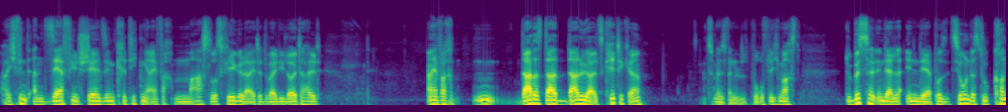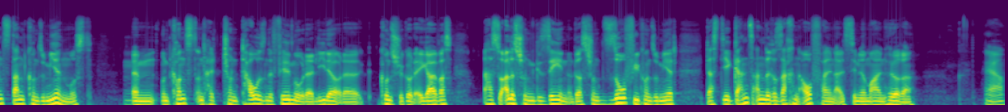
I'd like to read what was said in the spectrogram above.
aber ich finde, an sehr vielen Stellen sind Kritiken einfach maßlos fehlgeleitet, weil die Leute halt einfach, da, das, da, da du ja als Kritiker, zumindest wenn du das beruflich machst, du bist halt in der, in der Position, dass du konstant konsumieren musst ähm, und konst und halt schon tausende Filme oder Lieder oder Kunststücke oder egal was, hast du alles schon gesehen und du hast schon so viel konsumiert, dass dir ganz andere Sachen auffallen als dem normalen Hörer. Ja.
